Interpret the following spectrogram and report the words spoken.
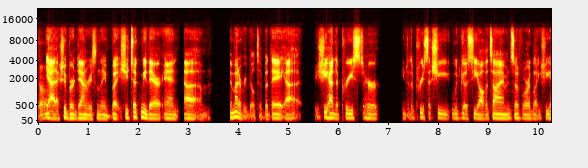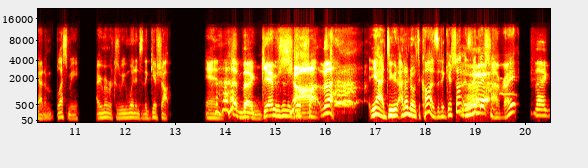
Oh, yeah, it actually burned down recently, but she took me there and um they might have rebuilt it, but they uh she had the priest, her you know, the priest that she would go see all the time and so forth. Like she had him bless me. I remember because we went into the gift shop and the gift in the gift shop. yeah, dude, I don't know what to call it. Is it a gift shop? Is it a gift shop, right? The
